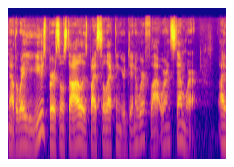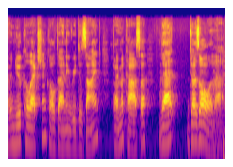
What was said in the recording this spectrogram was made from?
Now, the way you use personal style is by selecting your dinnerware, flatware, and stemware. I have a new collection called Dining Redesigned by Mikasa that does all of that.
